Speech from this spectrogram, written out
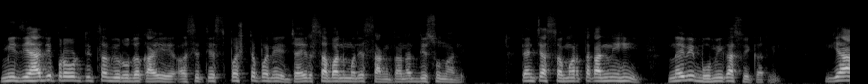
मी जिहादी प्रवृत्तीचा विरोधक आहे असे ते स्पष्टपणे जाहीर सभांमध्ये सांगताना दिसून आले. त्यांच्या समर्थकांनीही नवी भूमिका स्वीकारली. या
